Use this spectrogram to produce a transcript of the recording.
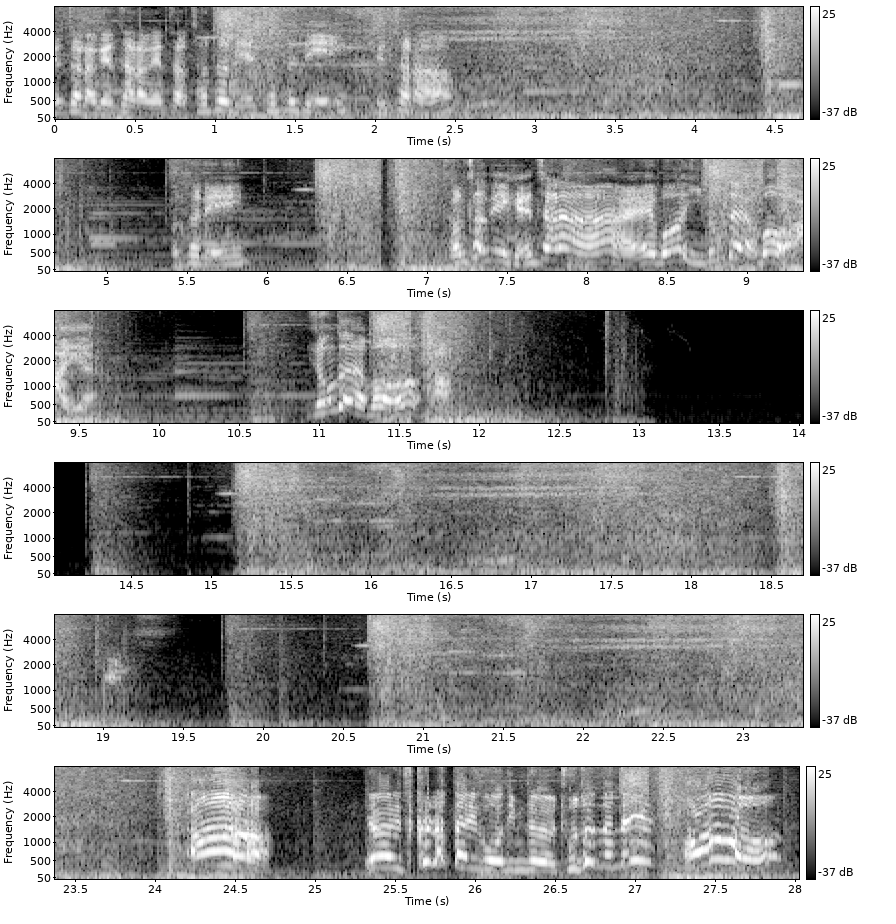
괜찮아, 괜찮아, 괜찮아. 천천히 해, 천천히. 괜찮아. 천천히. 천천히, 괜찮아. 에이, 뭐, 이 정도야, 뭐. 아, 야. 이 정도야, 뭐. 아. 아! 야, 큰일 났다, 이거, 님들. 조졌는데? 어! 어?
